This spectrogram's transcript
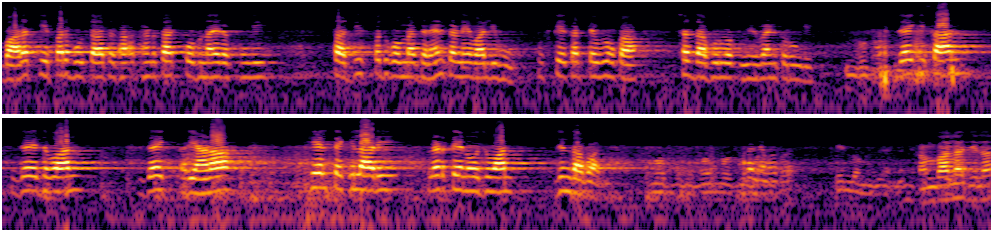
भारत की प्रभुता तथा अखंडता को बनाए रखूँगी, तथा जिस पद को मैं ग्रहण करने वाली हूँ, उसके कर्तव्यों का श्रद्धापूर्वक निर्वहन करूँगी। जय किसान, जय जवान, जय हरियाणा, खेलते खिलाड़ी, लड़ते नौजवान, जिंदाबाद बहुत बहुत बहुत धन्यवाद। खेल लो मुझे है ना अम्बाला जिला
